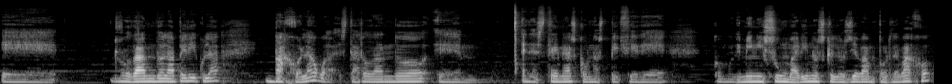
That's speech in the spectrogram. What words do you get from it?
eh, rodando la película bajo el agua. Está rodando eh, en escenas con una especie de como de mini submarinos que los llevan por debajo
